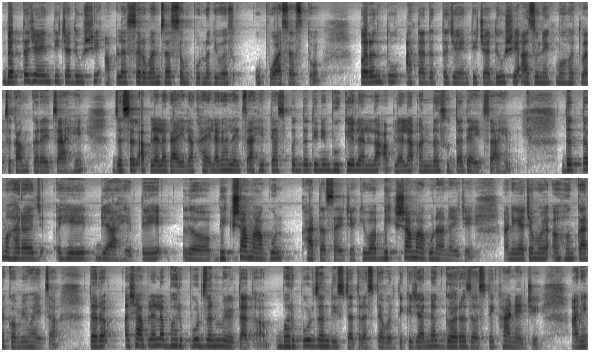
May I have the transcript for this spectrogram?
दत्त जयंतीच्या दिवशी आपला सर्वांचा संपूर्ण दिवस उपवास असतो. परंतु आता दत्त जयंतीच्या दिवशी अजून एक महत्त्वाचं काम करायचं आहे. जसं आपल्याला गाईला खायला घालायचं आहे त्याच पद्धतीने भुकेल्यांना आपल्याला अन्नसुद्धा द्यायचं आहे. दत्त महाराज हे जे आहे ते भिक्षा मागून खात असायचे किंवा भिक्षा मागून आणायचे आणि याच्यामुळे अहंकार कमी व्हायचा. तर अशा आपल्याला भरपूर जण मिळतात. भरपूर जण दिसतात रस्त्यावरती की ज्यांना गरज असते खाण्याची. आणि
